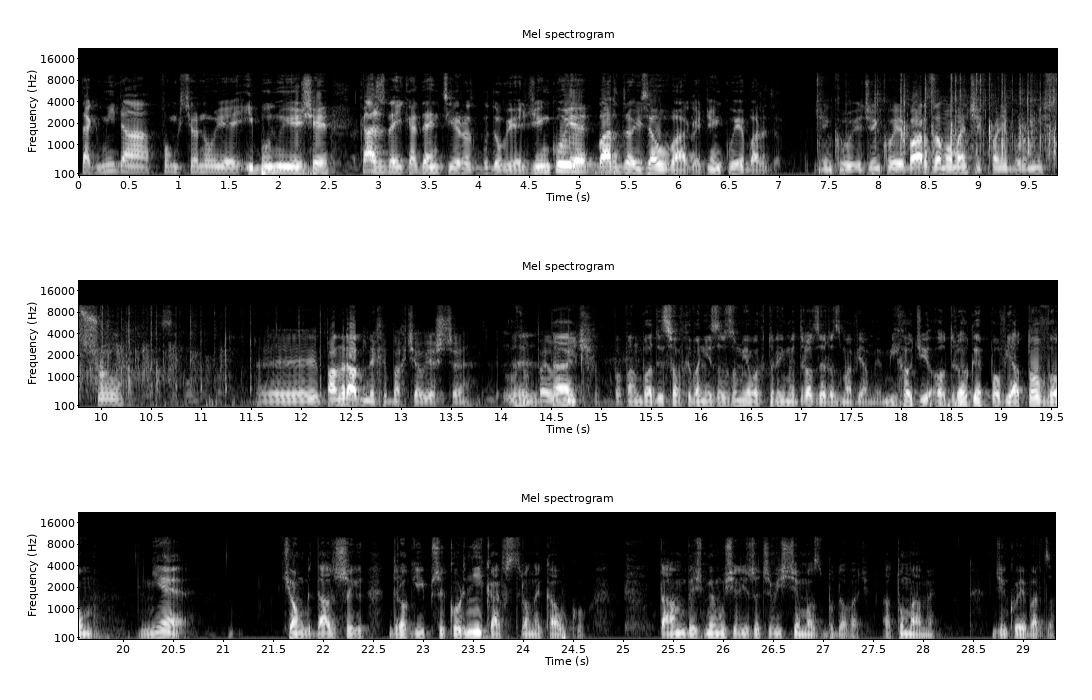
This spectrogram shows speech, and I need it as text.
ta gmina funkcjonuje i buduje się każdej kadencji rozbudowuje. Dziękuję bardzo i za uwagę. Dziękuję bardzo. Dziękuję, dziękuję bardzo. Momencik, panie burmistrzu. Yy, Pan radny chyba chciał jeszcze E, uzupełnić. Tak, bo pan Władysław chyba nie zrozumiał, o której my drodze rozmawiamy. Mi chodzi o drogę powiatową, nie ciąg dalszy drogi przy Kurnikach w stronę Kałku. Tam byśmy musieli rzeczywiście most budować, a tu mamy. Dziękuję bardzo.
